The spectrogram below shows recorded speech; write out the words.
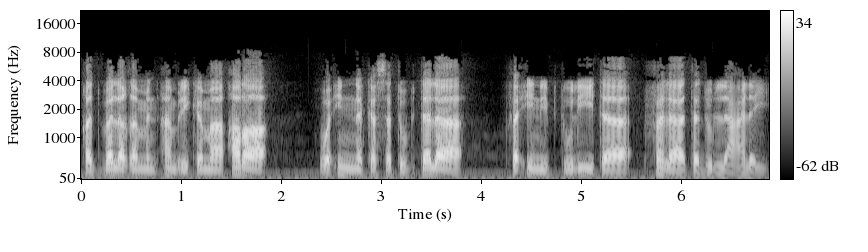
قد بلغ من أمرك ما أرى وإنك ستبتلى فإن ابتليت فلا تدل علي.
